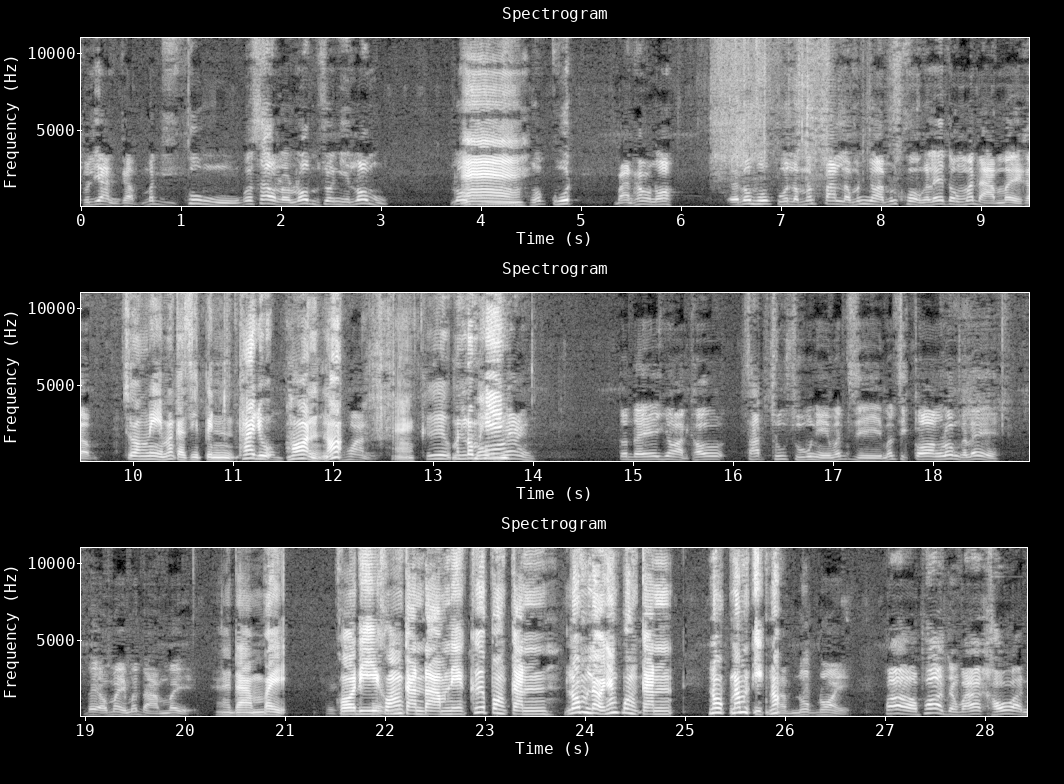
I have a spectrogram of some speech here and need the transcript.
ทุเรียนครับ มันพุ่งบ่เศร้าเราล่มช่วงนี้ล่มล่มหัวกุดบ้านเฮาเนาะเออล่มหัวกุดแล้วมันปั่นแล้วมันยอดมันโค้งก็เลยต้องมาดามไว้ครับช่วงนี้มันก็สิเป็นพายุฮ้อนเนาะฮ้อนอ่าคือมันลมแห้งต้นใดยอดเขา ซัดสูงๆนี่มันสิมันสิกองลงกันเลย ได้เอาไม้มาดามไว้อ่าดามไว้ข้อดีของการดามเนี่ยคือป้องกันลมแล้วยังป้องกันนกน้ำอีกคเนาะรับนกน้อยพ่อพ่อจังว่าเขาอัน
